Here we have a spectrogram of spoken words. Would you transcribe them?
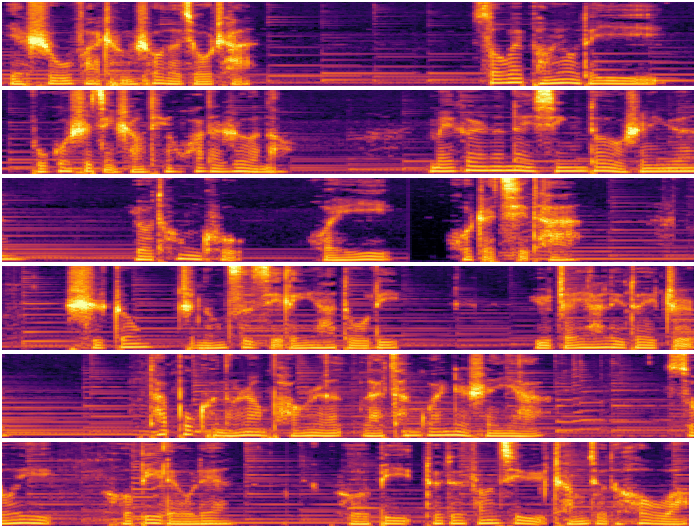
也是无法承受的纠缠。所谓朋友的意义，不过是锦上添花的热闹。每个人的内心都有深渊，有痛苦、回忆或者其他，始终只能自己伶牙独立，与这压力对峙。他不可能让旁人来参观这生涯，所以何必留恋？何必对对方寄予长久的厚望？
